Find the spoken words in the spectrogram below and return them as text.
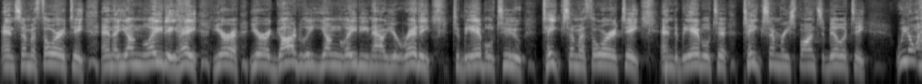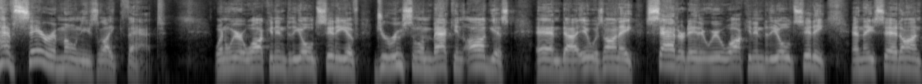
and some authority. And a young lady, hey, you're a, you're a godly young lady now. You're ready to be able to take some authority and to be able to take some responsibility. We don't have ceremonies like that when we were walking into the old city of Jerusalem back in August. And uh, it was on a Saturday that we were walking into the old city. And they said on,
